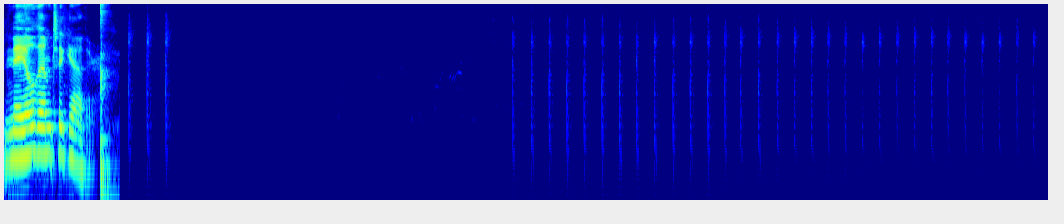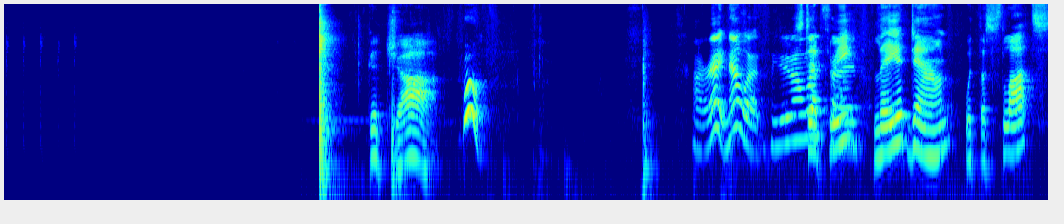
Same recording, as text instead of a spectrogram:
Nail them together. Good job. Woo! All right, now what? We did it on Step one three, side. lay it down with the slots.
